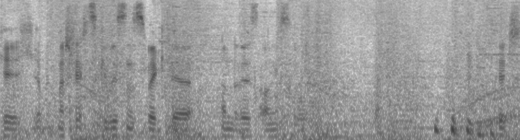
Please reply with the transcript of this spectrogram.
Okay, ich hab mein schlechtes Gewissen weg, der andere ist auch nicht so. Fit.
